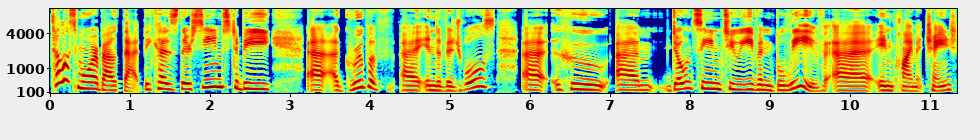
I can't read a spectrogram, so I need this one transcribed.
Tell us more about that because there seems to be uh, a group of uh, individuals uh, who um, don't seem to even believe uh, in climate change,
